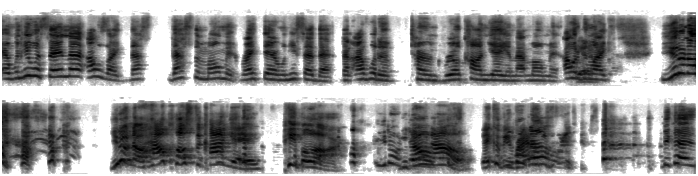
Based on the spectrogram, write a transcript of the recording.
And when he was saying that, I was like, that's that's the moment right there when he said that that I would have turned real Kanye in that moment. I would have yeah. been like, you don't know. you don't know how close to Kanye people are. You don't. You know. don't know. They could be you right on because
